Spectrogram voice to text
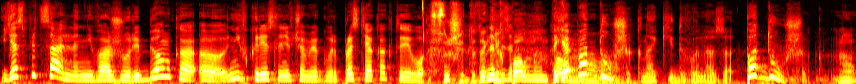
я специально не вожу ребенка э, ни в кресле, ни в чем. Я говорю, прости, а как ты его? Слушай, да таких полным-полно. А я подушек накидываю назад. Подушек. Ну,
